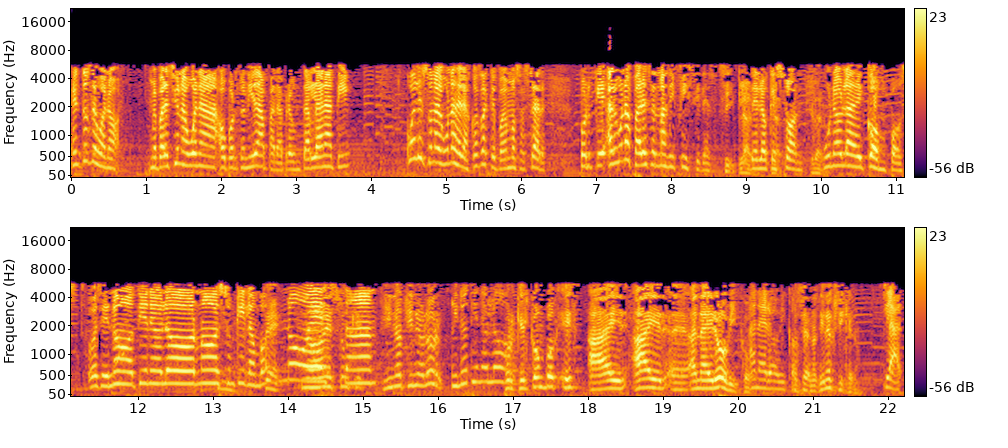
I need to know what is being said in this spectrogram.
Entonces, bueno, me pareció una buena oportunidad para preguntarle a Nati cuáles son algunas de las cosas que podemos hacer. Porque algunas parecen más difíciles Sí, claro, de lo que claro, son. claro. Uno habla de compost. Vos decís, no, tiene olor, no, es un quilombo. Sí. No, es, un tan... Y no tiene olor. Y no tiene olor. Porque el compost es aer- aer- eh, anaeróbico. Anaeróbico. O sea, no tiene oxígeno. Claro,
